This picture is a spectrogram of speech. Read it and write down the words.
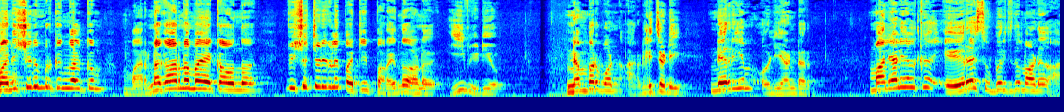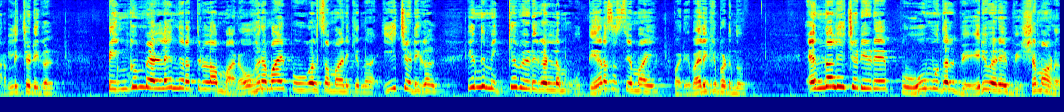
മനുഷ്യനും മൃഗങ്ങൾക്കും മരണകാരണമായേക്കാവുന്ന വിഷച്ചെടികളെ പറ്റി പറയുന്നതാണ് ഈ വീഡിയോ. നമ്പർ വൺ അരളിച്ചെടി നെറിയം ഒലിയാണ്ടർ. മലയാളികൾക്ക് ഏറെ സുപരിചിതമാണ് അരളിച്ചെടികൾ. പിങ്കും വെള്ളയും നിറത്തിലുള്ള മനോഹരമായ പൂവുകൾ സമ്മാനിക്കുന്ന ഈ ചെടികൾ ഇന്ന് മിക്ക വീടുകളിലും ഉദ്യാന സസ്യമായി പരിപാലിക്കപ്പെടുന്നു. എന്നാൽ ഈ ചെടിയുടെ പൂവ് മുതൽ വേര് വരെ വിഷമാണ്.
